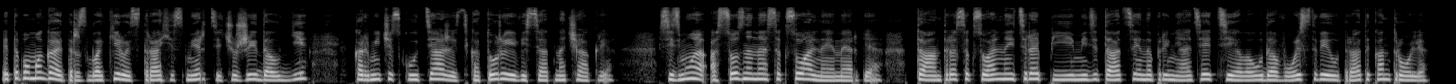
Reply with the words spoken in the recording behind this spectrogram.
Это помогает разблокировать страхи смерти, чужие долги, кармическую тяжесть, которые висят на чакре. Седьмое — осознанная сексуальная энергия. Тантра, сексуальные терапии, медитации на принятие тела, удовольствие и утраты контроля.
